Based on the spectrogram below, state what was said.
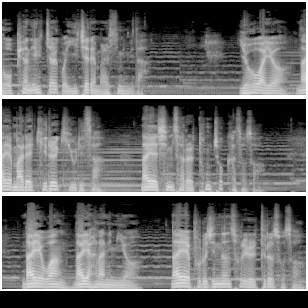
5편 1절과 2절의 말씀입니다. 여호와여 나의 말에 귀를 기울이사 나의 심사를 통촉하소서 나의 왕 나의 하나님이여 나의 부르짖는 소리를 들으소서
